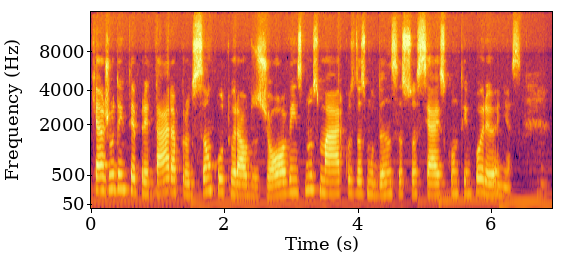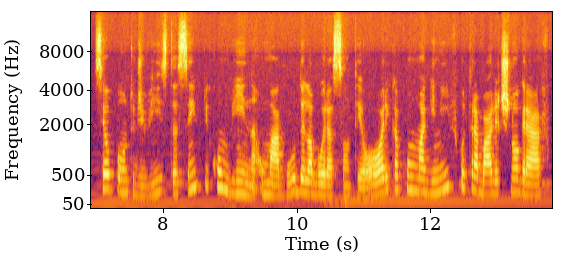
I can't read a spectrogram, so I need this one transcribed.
que ajuda a interpretar a produção cultural dos jovens nos marcos das mudanças sociais contemporâneas, seu ponto de vista sempre combina uma aguda elaboração teórica com um magnífico trabalho etnográfico,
